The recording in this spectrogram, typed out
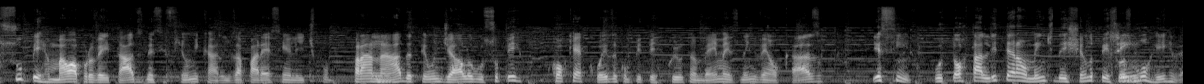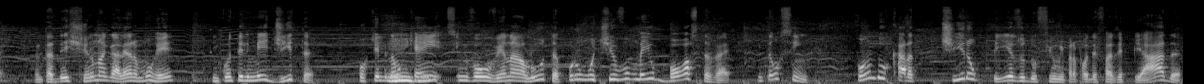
super mal aproveitados nesse filme, cara, eles aparecem ali, tipo, pra Sim. nada, tem um diálogo super qualquer coisa com Peter Quill também, mas nem vem ao caso. E assim, o Thor tá literalmente deixando pessoas Sim. morrer, velho. Ele tá deixando a galera morrer enquanto ele medita. Porque ele não Uhum. quer se envolver na luta por um motivo meio bosta, velho. Então, assim, quando o cara tira o peso do filme pra poder fazer piada,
